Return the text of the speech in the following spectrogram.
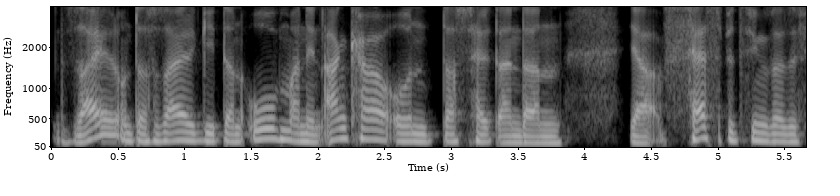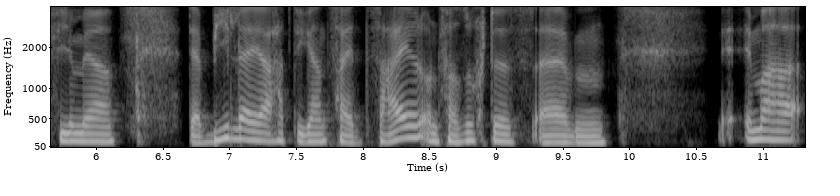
Seil und das Seil geht dann oben an den Anker und das hält einen dann ja fest, beziehungsweise vielmehr der B-Layer hat die ganze Zeit Seil und versucht es ähm, immer,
